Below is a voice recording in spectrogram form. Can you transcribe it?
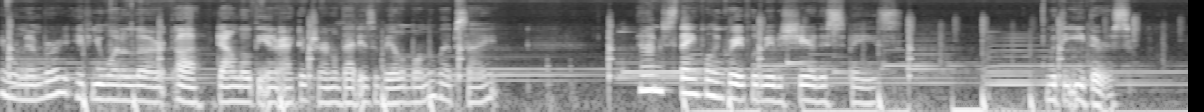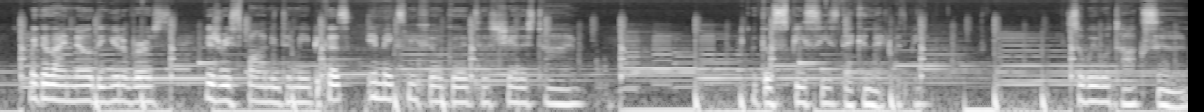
And remember, if you want to learn, uh, download the interactive journal that is available on the website. And I'm just thankful and grateful to be able to share this space with the ethers because I know the universe is responding to me because it makes me feel good to share this time those species that connect with me. So we will talk soon.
